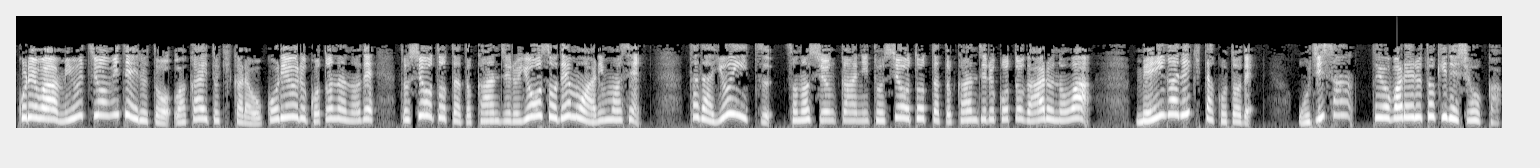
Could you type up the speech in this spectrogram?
これは身内を見ていると若い時から起こり得ることなので、年を取ったと感じる要素でもありません。ただ唯一、その瞬間に年を取ったと感じることがあるのは、メイができたことで、おじさんと呼ばれる時でしょうか。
